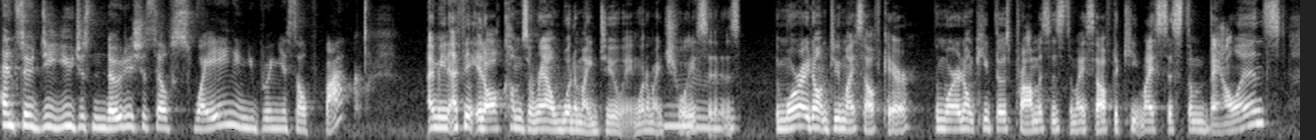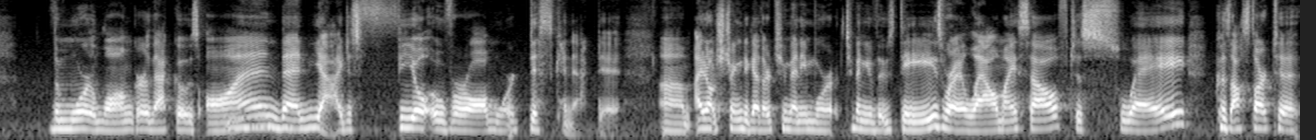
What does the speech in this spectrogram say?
And so do you just notice yourself swaying and you bring yourself back? I mean, I think it all comes around what am I doing? What are my hmm. choices? Mm. The more I don't do my self care, the more I don't keep those promises to myself to keep my system balanced, the more longer that goes on, mm. then yeah, I just feel overall more disconnected. Um, I don't string together too many more, too many of those days where I allow myself to sway because I'll start to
